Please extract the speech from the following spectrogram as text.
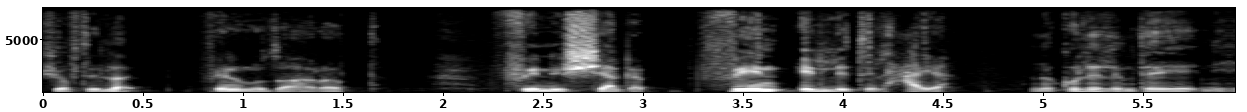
شفت دلوقتي؟ فين المظاهرات؟ فين الشغب؟ فين قلة الحياة؟ أنا كل اللي مضايقني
